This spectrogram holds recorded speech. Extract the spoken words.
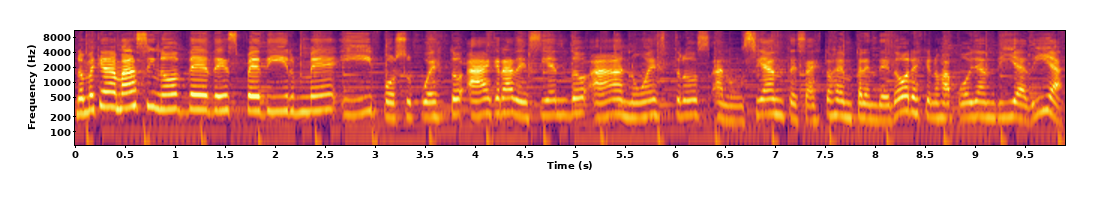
No me queda más sino de despedirme y por supuesto agradeciendo a nuestros anunciantes, a estos emprendedores que nos apoyan día a día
